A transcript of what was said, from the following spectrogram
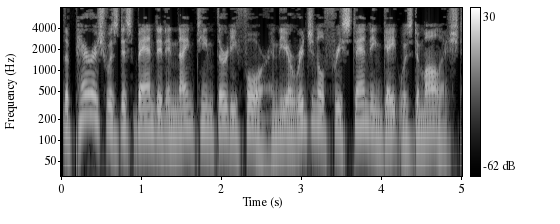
The parish was disbanded in 1934 and the original freestanding gate was demolished.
